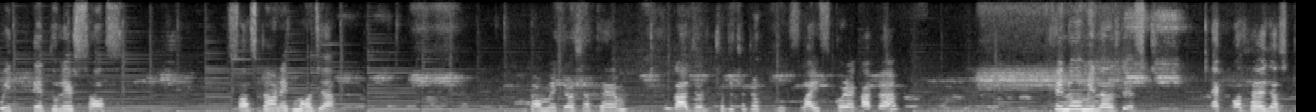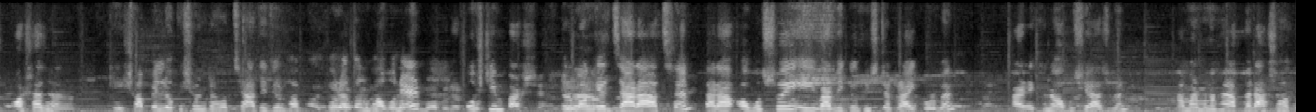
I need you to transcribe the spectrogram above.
উইথ তেঁতুলের সস সসটা অনেক মজা। টমেটোর সাথে গাজর ছোট ছোট স্লাইস করে কাটা। ফিনোমিনাল টেস্ট এক কথায় জাস্ট অসাধারণ। এই শপের লোকেশনটা হচ্ছে আজিজুল হক পুরাতন ভবনের পশ্চিম পার্শ্বে। উত্তরবঙ্গে যারা আছেন তারা অবশ্যই এই বারবিকিউ ফিশটা ট্রাই করবেন। আর এখানে অবশ্যই আসবেন। আমার মনে হয় আপনারা আশাহত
